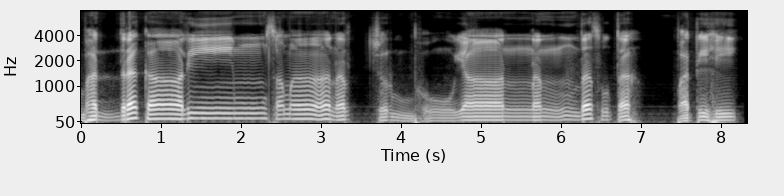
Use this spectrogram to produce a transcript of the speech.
भद्रकालीम् समानर्चुर्भूयान्नन्दसुतः पतिः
